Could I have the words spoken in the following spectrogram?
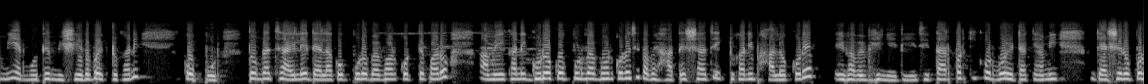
আমি এর মধ্যে মিশিয়ে দেবো একটুখানি কর্পূর। তোমরা চাইলে ডেলা কর্পূরও ব্যবহার করতে পারো। আমি এখানে গুঁড়ো কর্পূর ব্যবহার করেছি, তবে হাতের সাহায্যে একটুখানি ভালো করে এইভাবে ভেঙে দিয়েছি। তারপর কি করব? এটাকে আমি গ্যাসের ওপর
